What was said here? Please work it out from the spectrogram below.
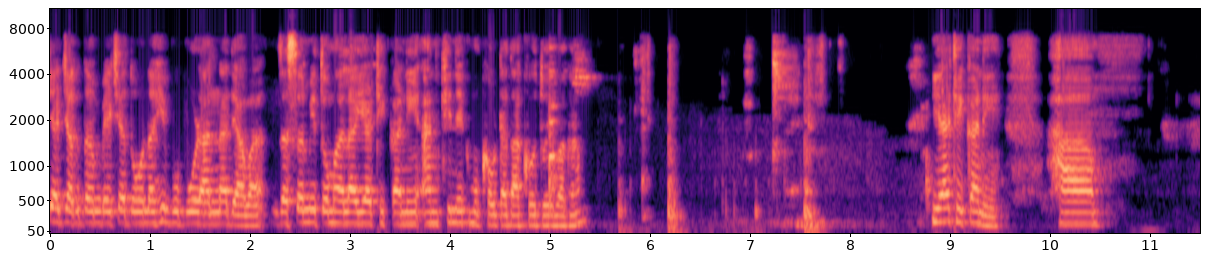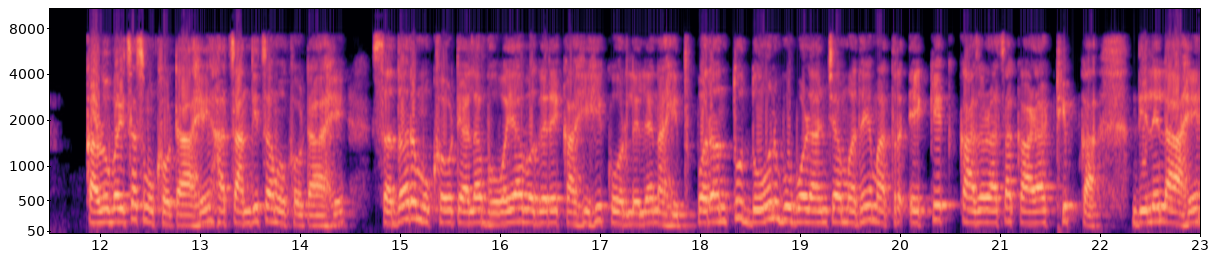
त्या जगदंबेच्या दोनही बुबुळांना द्यावा. जसं मी तुम्हाला या ठिकाणी आणखीन एक मुखवटा दाखवतोय बघा. या ठिकाणी हा काळूबाईचाच मुखवटा आहे हा चांदीचा मुखवटा आहे. सदर मुखवट्याला भुवया वगैरे काहीही कोरलेल्या नाहीत परंतु दोन बुबुळांच्या मध्ये मात्र एक एक काजळाचा काळा ठिपका दिलेला आहे.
